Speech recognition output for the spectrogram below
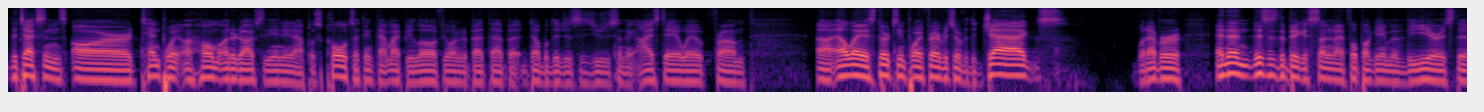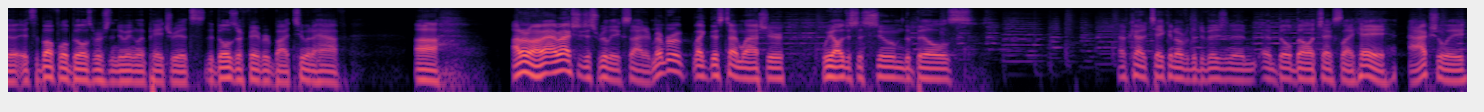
The Texans are 10 point home underdogs to the Indianapolis Colts. I think that might be low if you wanted to bet that, but double digits is usually something I stay away from. Uh, LA is 13 point favorites over the Jags. Whatever. And then this is the biggest Sunday night football game of the year. It's the it's the Buffalo Bills versus the New England Patriots. The Bills are favored by two and a half. Uh, I don't know. I'm actually just really excited. Remember, like this time last year, we all just assumed the Bills have kind of taken over the division, and, and Bill Belichick's like, hey, actually,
